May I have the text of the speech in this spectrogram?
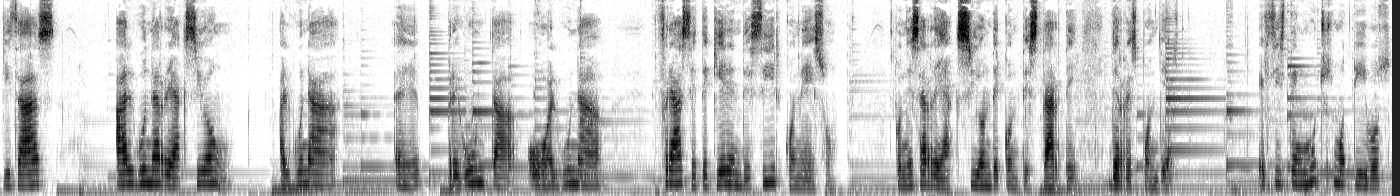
Quizás alguna reacción, alguna eh, pregunta o alguna frase te quieren decir con eso, con esa reacción de contestarte, de responderte. Existen muchos motivos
